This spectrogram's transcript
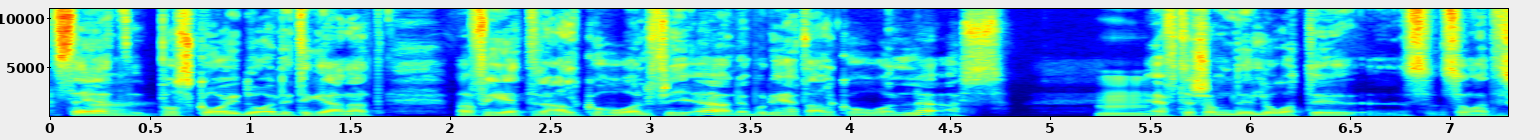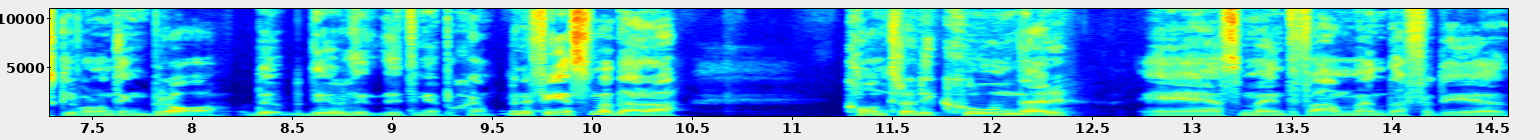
säga att, på skoj då lite grann att varför heter det alkoholfri öl? Det borde heta alkohollös. Eftersom det låter som att det skulle vara någonting bra. Det, det är lite mer på skämt. Men det finns sådana där äh, kontradiktioner eh, som jag inte får använda för det är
